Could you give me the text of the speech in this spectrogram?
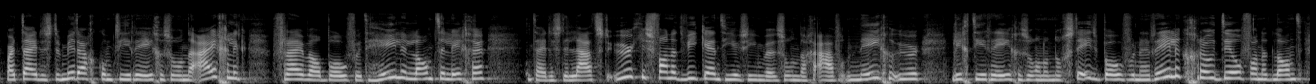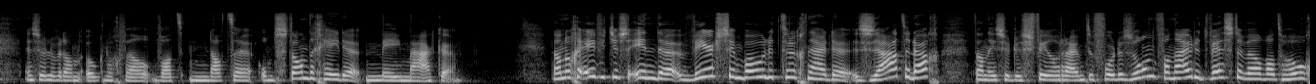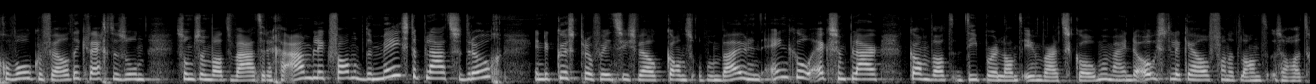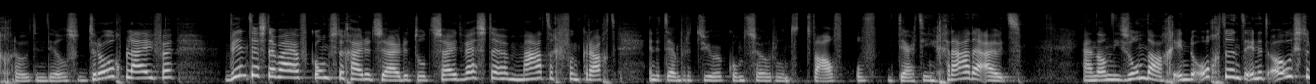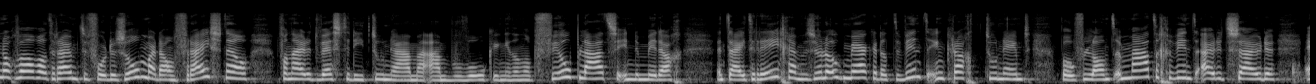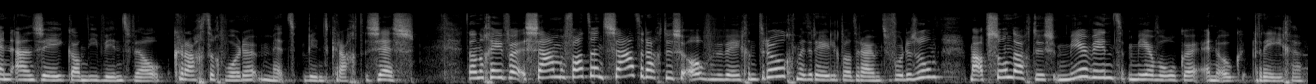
Maar tijdens de middag komt die regenzone eigenlijk vrijwel boven het hele land te liggen. En tijdens de laatste uurtjes van het weekend, hier zien we zondagavond 9 uur, ligt die regenzone nog steeds boven een redelijk groot deel van het land. En zullen we dan ook nog wel wat natte omstandigheden meemaken. Dan nog eventjes in de weersymbolen terug naar de zaterdag. Dan is er dus veel ruimte voor de zon. Vanuit het westen wel wat hoge wolkenvelden. Krijgt de zon soms een wat waterige aanblik van. Op de meeste plaatsen droog. In de kustprovincies wel kans op een bui. Een enkel exemplaar kan wat dieper landinwaarts komen. Maar in de oostelijke helft van het land zal het grotendeels droog blijven. Wind is daarbij afkomstig uit het zuiden tot zuidwesten, matig van kracht. En de temperatuur komt zo rond 12 of 13 graden uit. Ja, en dan die zondag in de ochtend in het oosten nog wel wat ruimte voor de zon, maar dan vrij snel vanuit het westen die toename aan bewolking. En dan op veel plaatsen in de middag een tijd regen. En we zullen ook merken dat de wind in kracht toeneemt. Boven land een matige wind uit het zuiden. En aan zee kan die wind wel krachtig worden met windkracht 6. Dan nog even samenvattend. Zaterdag dus overwegend droog met redelijk wat ruimte voor de zon. Maar op zondag dus meer wind, meer wolken en ook regen.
